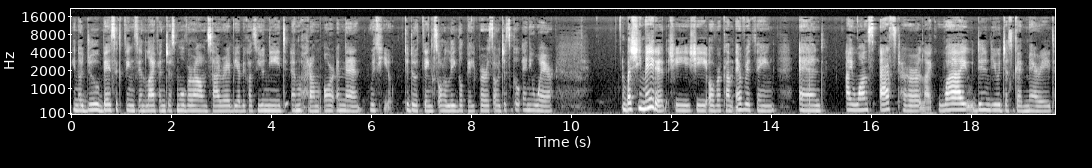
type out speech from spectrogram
you know do basic things in life and just move around Saudi Arabia because you need a muhram or a man with you to do things or legal papers or just go anywhere. But she made it. She she overcome everything. And i once asked her like why didn't you just get married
